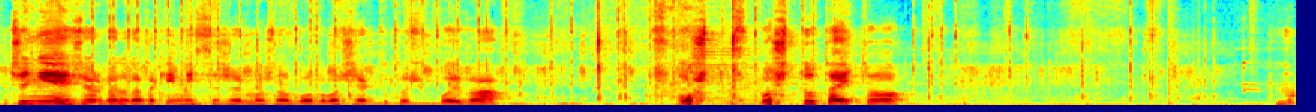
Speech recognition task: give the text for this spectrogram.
Znaczy nie jeziorko, tylko takie miejsce, żeby można było zobaczyć jak to coś pływa. Wpuść, wpuść tutaj to. No.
